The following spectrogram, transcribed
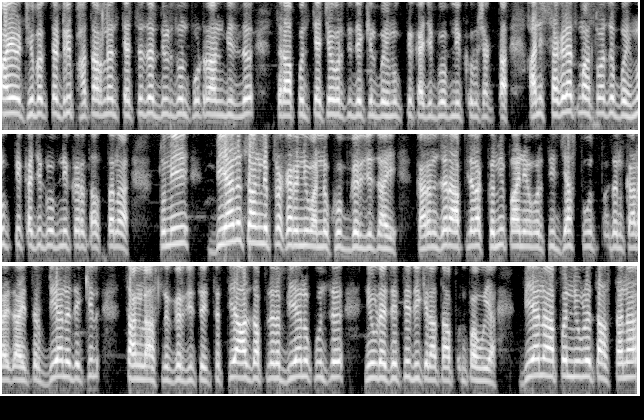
पाय ठिबकचा ड्रीप हातारलं आणि त्याचं जर दीड दोन फूट रान भिजलं तर आपण त्याच्यावरती देखील भुईमुग पिकाची डोबणी करू शकता. आणि सगळ्यात महत्वाचं बहिमुख पिकाची डोबणी करत असताना तुम्ही बियाणं चांगल्या प्रकारे निवडणं खूप गरजेचं आहे. कारण जर आपल्याला कमी पाण्यावरती जास्त उत्पादन काढायचं आहे तर बियाणं देखील चांगलं असणं गरजेचं आहे. तर ते आज आपल्याला बियाणं कोणचं निवडायचं ते देखील आता आपण पाहूया. बियाणं आपण निवडत असताना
